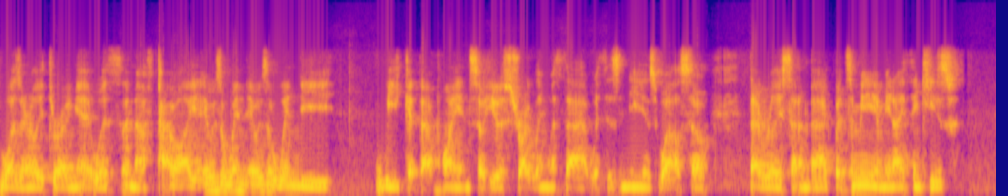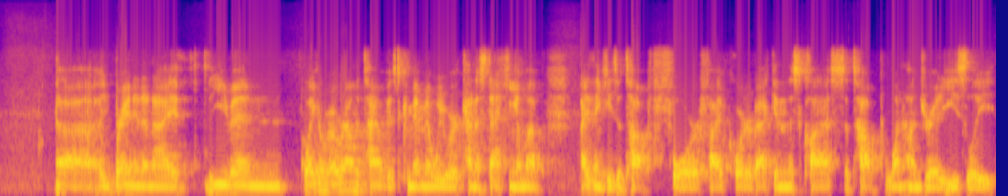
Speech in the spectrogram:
wasn't really throwing it with enough power. Well, it was a wind. It was a windy week at that point, and so he was struggling with that with his knee as well. So that really set him back. But to me, I mean, I think he's uh, Brandon and I even like around the time of his commitment, we were kind of stacking him up. I think he's a top four or five quarterback in this class, a top 100 easily.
